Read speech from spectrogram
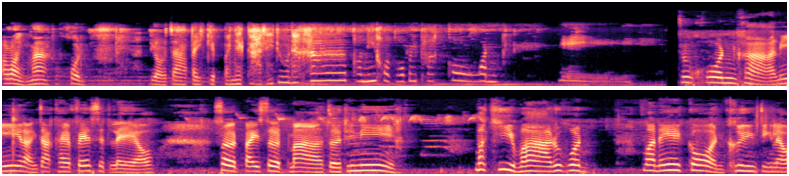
อร่อยมากทุกคน เดี๋ยวจะไปเก็บบรรยากาศให้ดูนะคะ ตอนนี้ขอตัวไปพักก่อนทุกคนค่ะนี่หลังจากคาเฟ่เสร็จแล้ว เสิร์ชไปเสิร์ชมาเจอที่นี่มาขี่มาทุกคน มาได้ไงก่อน คือจริง ๆ แล้ว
